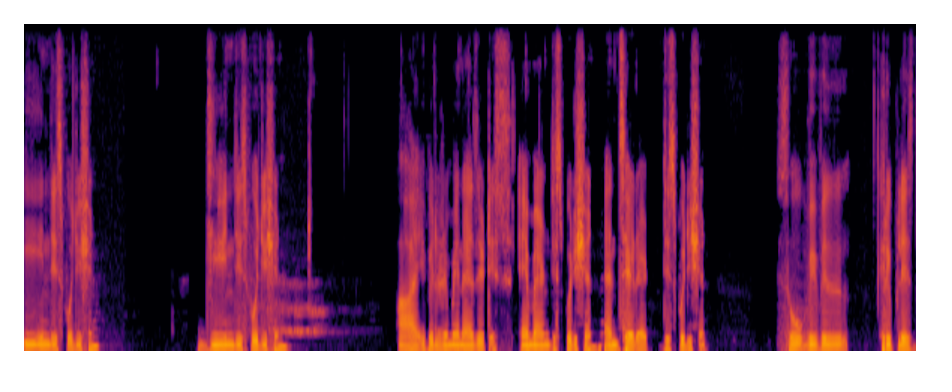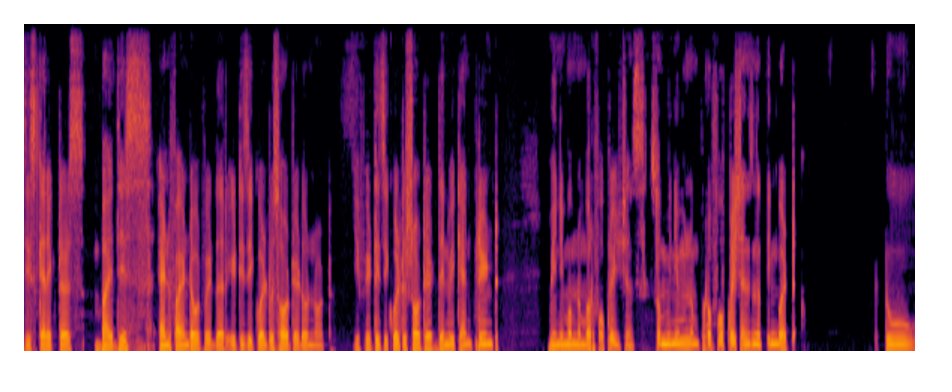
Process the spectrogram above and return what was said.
e in this position g in this position i will remain as it is m at this position and z at this position. So we will replace these characters by this and find out whether it is equal to sorted or not if it is equal to sorted then we can print minimum number of operations. So minimum number of operations is nothing but to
